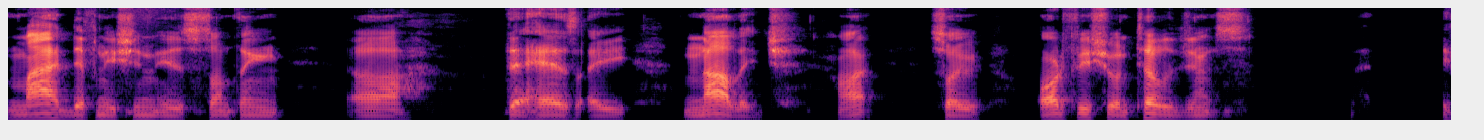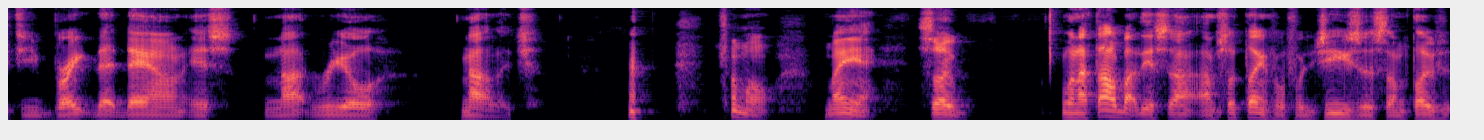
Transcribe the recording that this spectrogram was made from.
my definition is something uh, that has a knowledge. Right. So artificial intelligence, if you break that down, it's not real knowledge. Come on, man. So when I thought about this, I, am so thankful for Jesus. I'm th-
